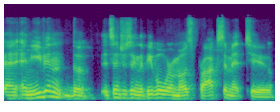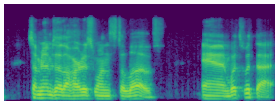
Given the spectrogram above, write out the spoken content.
and, and even the it's interesting the people we're most proximate to sometimes are the hardest ones to love. And what's with that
